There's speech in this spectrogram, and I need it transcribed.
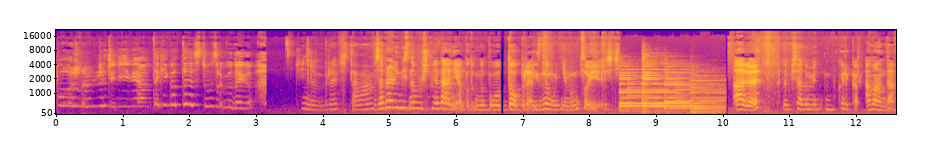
Boże, w życiu nie miałam takiego testu zrobionego. Dzień dobry, wstałam. Zabrali mi znowu śniadanie, a podobno było dobre i znowu nie mam co jeść. Ale napisała do mnie bukerka Amanda,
